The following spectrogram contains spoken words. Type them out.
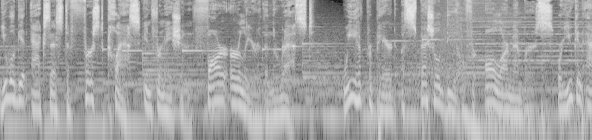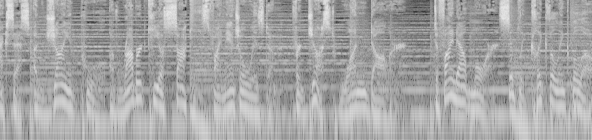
You will get access to first-class information far earlier than the rest. We have prepared a special deal for all our members where you can access a giant pool of Robert Kiyosaki's financial wisdom for just $1. To find out more, simply click the link below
